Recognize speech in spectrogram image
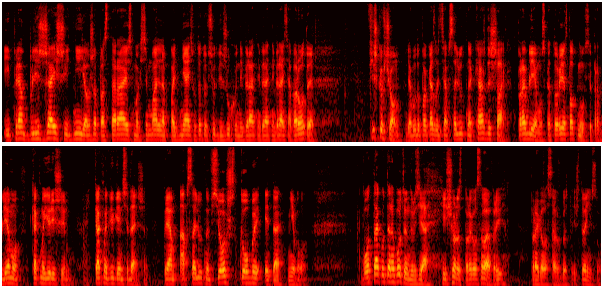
И прям в ближайшие дни я уже постараюсь максимально поднять вот эту всю движуху и набирать, набирать, набирать обороты. Фишка в чем? Я буду показывать абсолютно каждый шаг, проблему, с которой я столкнулся, проблему, как мы ее решим, как мы двигаемся дальше. Прям абсолютно все, что бы это ни было. Вот так вот и работаем, друзья. Еще раз проголосоваю, про... проголосоваю, господи, что я несу.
